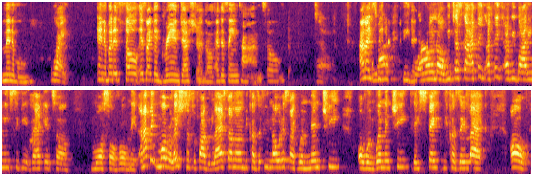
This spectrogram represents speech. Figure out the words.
minimal. right. And but it's so it's like a grand gesture though at the same time. So. I like sweet people. I don't know. We just got. I think. I think everybody needs to get back into more so romance, and I think more relationships will probably last that long because if you notice, like when men cheat or when women cheat, they state because they lack. Oh,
